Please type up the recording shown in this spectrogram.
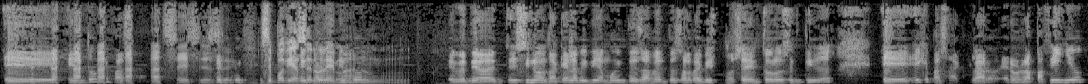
Eh, entón, que pasa? Sí, sí, sí. Ese podía ser o Entón- lema, entón- non? Efectivamente, si no, daquela vivía moi intensamente os arrevistos, eh, en todos os sentidos. Eh, e que pasa? Claro, era un rapaciño,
